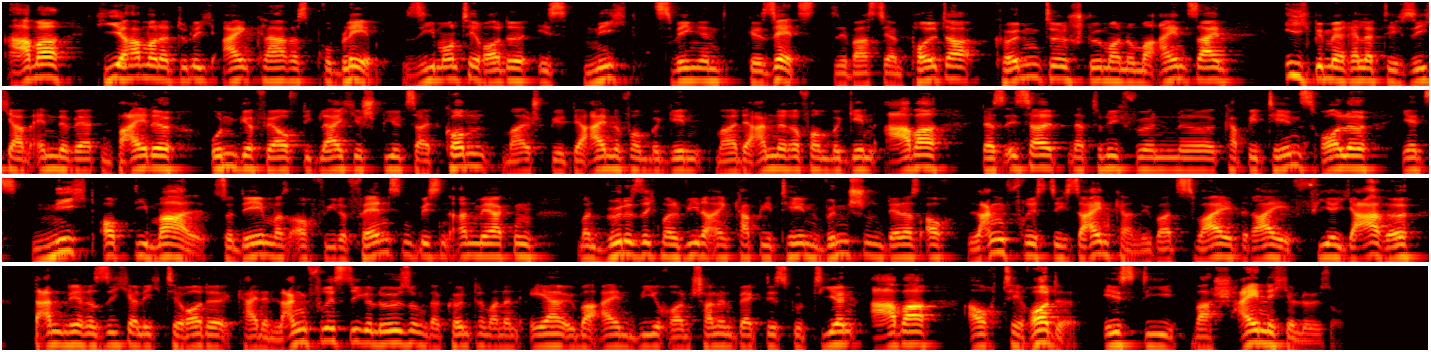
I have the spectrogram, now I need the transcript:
aber hier haben wir natürlich ein klares Problem. Simon Terodde ist nicht zwingend gesetzt. Sebastian Polter könnte Stürmer Nummer 1 sein. Ich bin mir relativ sicher, am Ende werden beide ungefähr auf die gleiche Spielzeit kommen. Mal spielt der eine vom Beginn, mal der andere vom Beginn. Aber das ist halt natürlich für eine Kapitänsrolle jetzt nicht optimal. Zudem, was auch viele Fans ein bisschen anmerken, man würde sich mal wieder einen Kapitän wünschen, der das auch langfristig sein kann, über zwei, drei, vier Jahre dann wäre sicherlich Terodde keine langfristige Lösung. Da könnte man dann eher über einen wie Ron Schallenberg diskutieren. Aber auch Terodde ist die wahrscheinliche Lösung.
